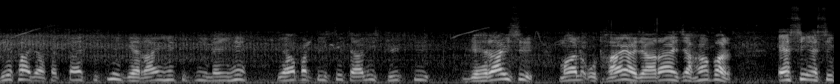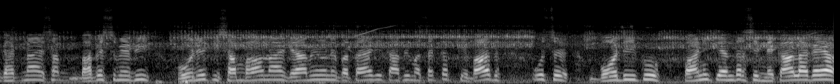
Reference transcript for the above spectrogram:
देखा जा सकता है कितनी गहराई है, कितनी नहीं है। यहाँ पर तीस से चालीस फीट की गहराई से माल उठाया जा रहा है, जहाँ पर ऐसी ऐसी घटनाएँ सब भविष्य में भी होने की संभावना है। ग्रामीणों ने बताया कि काफ़ी मशक्क़त के बाद उस बॉडी को पानी के अंदर से निकाला गया,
